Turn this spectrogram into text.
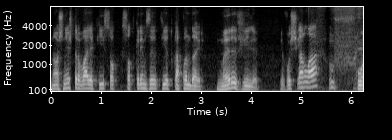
nós neste trabalho aqui só, só te queremos a ti a tocar pandeiro. Maravilha. Eu vou chegar lá com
